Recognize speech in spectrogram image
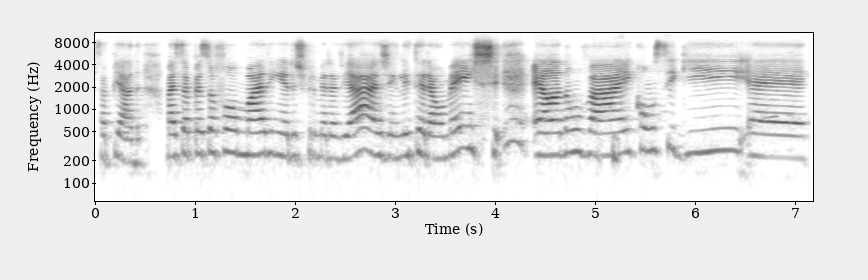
essa piada. Mas se a pessoa for marinheiro de primeira viagem, literalmente, ela não vai conseguir. É,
